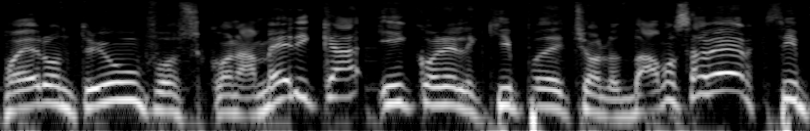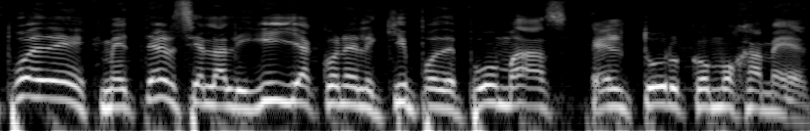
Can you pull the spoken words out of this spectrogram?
Fueron triunfos con América y con el equipo de Cholos. Vamos a ver si puede meterse a la liguilla con el equipo de Pumas, el turco Mohamed.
